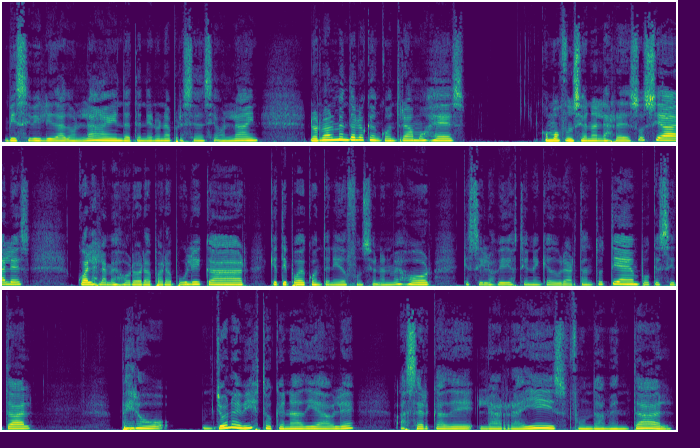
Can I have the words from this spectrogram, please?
visibilidad online, de tener una presencia online, normalmente lo que encontramos es cómo funcionan las redes sociales, cuál es la mejor hora para publicar, qué tipo de contenido funcionan mejor, que si los vídeos tienen que durar tanto tiempo, que si tal. Pero yo no he visto que nadie hable acerca de la raíz fundamental,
